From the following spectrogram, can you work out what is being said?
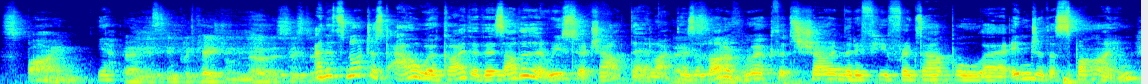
spine Yeah. and its implication on the nervous system. And it's not just our work either. There's other research out there. Like there's a lot of work that's shown that if you, for example, uh, injure the spine,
